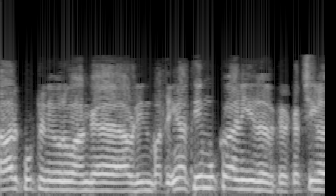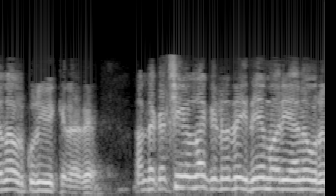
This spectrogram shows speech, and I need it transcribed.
யார் கூட்டணி வருவாங்க அப்படின்னு பாத்தீங்கன்னா திமுக அணியில் இருக்கிற கட்சிகளை தான் அவர் குறிவிக்கிறாரு. அந்த கட்சிகள் தான் கிட்டத்தட்ட இதே மாதிரியான ஒரு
